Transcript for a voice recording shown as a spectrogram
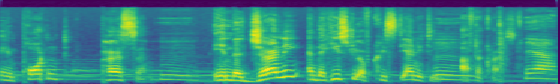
important person in the journey and the history of Christianity Mm. after Christ. Yeah.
